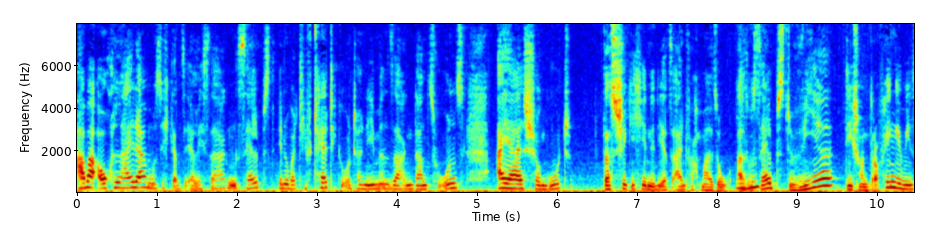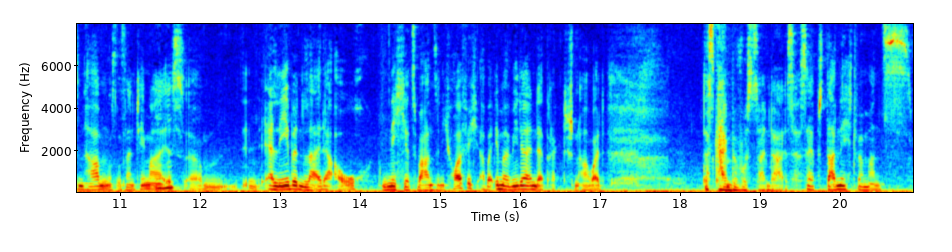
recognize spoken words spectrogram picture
Aber auch leider, muss ich ganz ehrlich sagen, selbst innovativ tätige Unternehmen sagen dann zu uns, ah ja, ist schon gut, das schicke ich Ihnen jetzt einfach mal so. Also selbst wir, die schon darauf hingewiesen haben, dass das ein Thema ist, ähm, erleben leider auch, nicht jetzt wahnsinnig häufig, aber immer wieder in der praktischen Arbeit, dass kein Bewusstsein da ist. Selbst dann nicht, wenn man es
